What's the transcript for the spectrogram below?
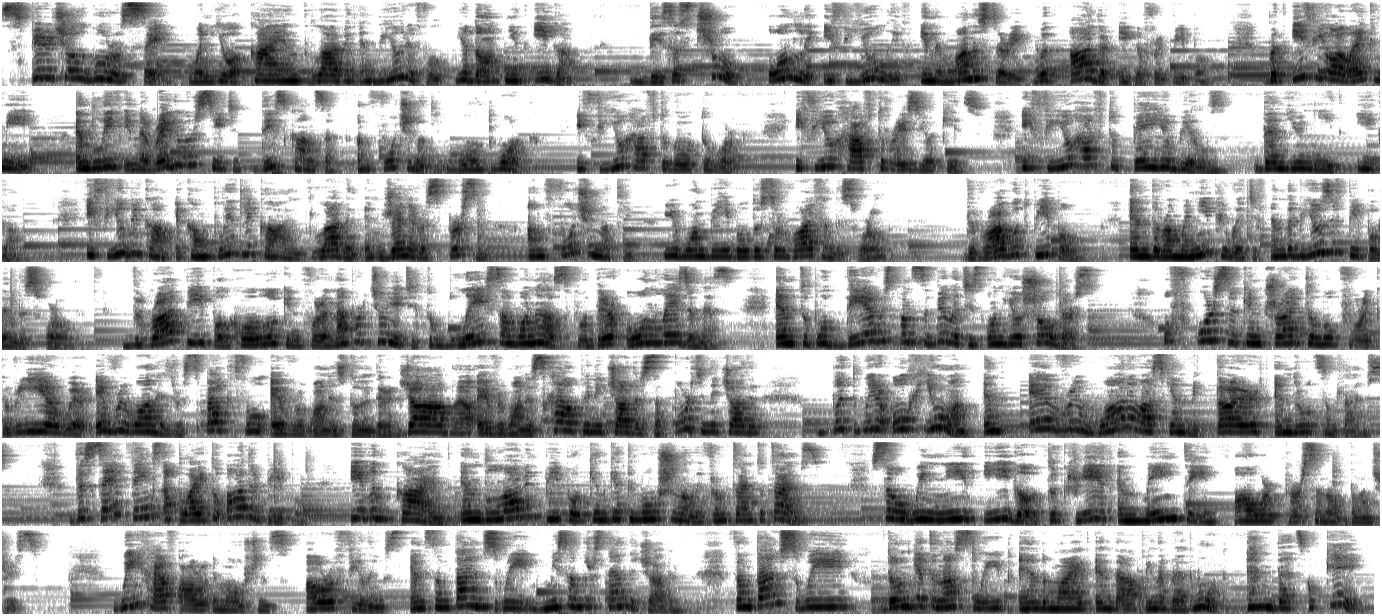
Spiritual gurus say when you are kind, loving, and beautiful, you don't need ego. This is true only if you live in a monastery with other ego free people. But if you are like me and live in a regular city, this concept unfortunately won't work. If you have to go to work, if you have to raise your kids, if you have to pay your bills, then you need ego. If you become a completely kind, loving, and generous person, unfortunately, you won't be able to survive in this world. There are good people, and there are manipulative and abusive people in this world. There are people who are looking for an opportunity to blame someone else for their own laziness and to put their responsibilities on your shoulders. Of course, you can try to look for a career where everyone is respectful, everyone is doing their job, uh, everyone is helping each other, supporting each other. But we're all human, and every one of us can be tired and rude sometimes. The same things apply to other people. Even kind and loving people can get emotionally from time to time. So we need ego to create and maintain our personal boundaries. We have our emotions, our feelings, and sometimes we misunderstand each other. Sometimes we don't get enough sleep and might end up in a bad mood, and that's okay.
